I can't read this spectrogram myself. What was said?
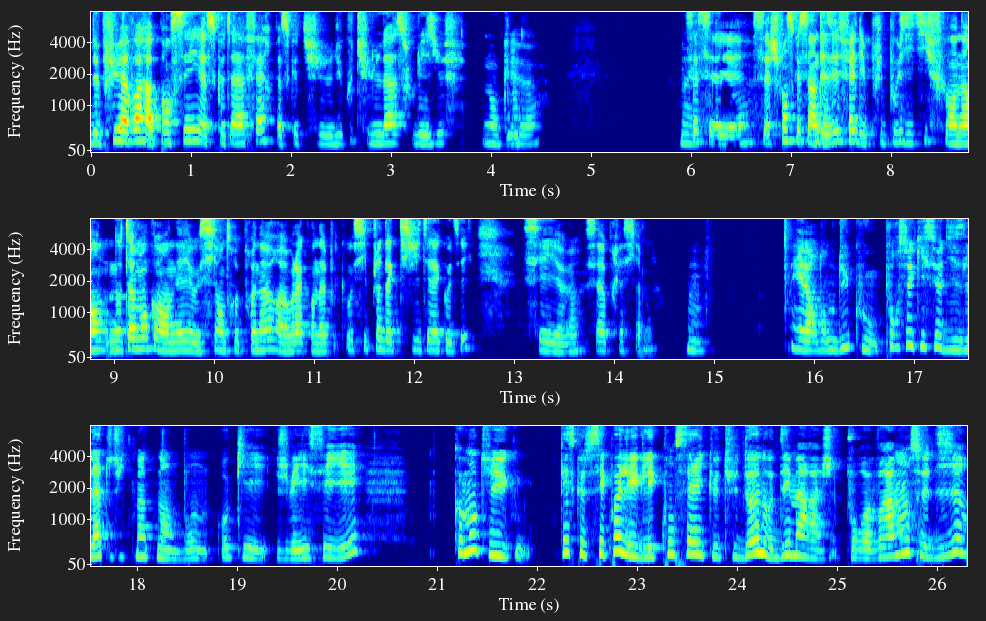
de plus avoir à penser à ce que tu as à faire parce que tu, du coup, tu l'as sous les yeux. Donc, mmh. Ça, c'est, je pense que c'est un des effets les plus positifs, on a, notamment quand on est aussi entrepreneur, euh, voilà, qu'on a aussi plein d'activités à côté. C'est, euh, c'est appréciable. Mmh. Et alors, donc, du coup, pour ceux qui se disent là tout de suite maintenant, bon, ok, je vais essayer, comment tu. Qu'est-ce que c'est quoi les, les, conseils que tu donnes au démarrage pour vraiment se dire,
